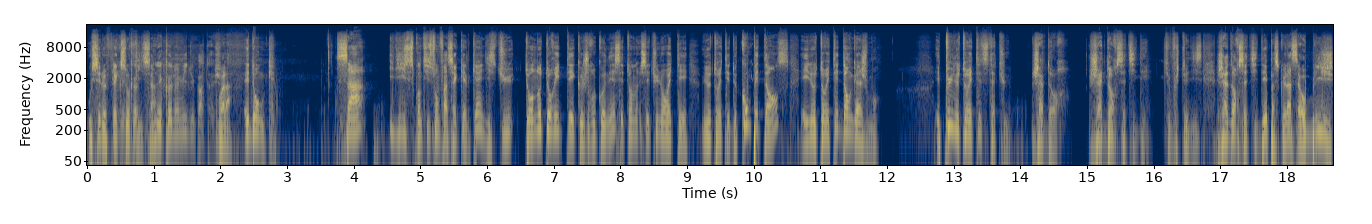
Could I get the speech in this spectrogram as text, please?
Ou c'est le flex office. hein. L'économie du partage. Voilà. Et donc, ça, ils disent, quand ils sont face à quelqu'un, ils disent tu, ton autorité que je reconnais, c'est ton- c'est une autorité, une autorité de compétence et une autorité d'engagement. Et puis une autorité de statut. J'adore. J'adore cette idée. Tu veux que je te dise J'adore cette idée parce que là, ça oblige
